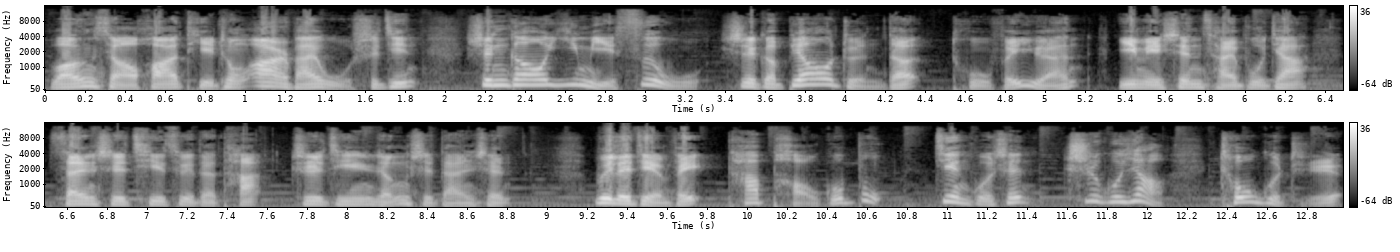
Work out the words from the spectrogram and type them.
王小花体重二百五十斤，身高一米四五，是个标准的土肥圆。因为身材不佳，三十七岁的她至今仍是单身。为了减肥，她跑过步、健过身、吃过药、抽过脂，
